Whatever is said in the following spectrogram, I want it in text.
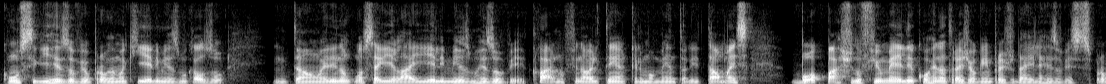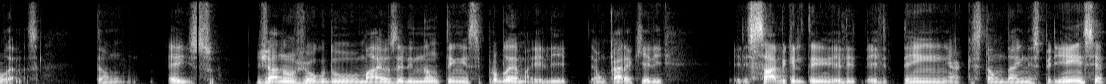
conseguir resolver o problema que ele mesmo causou. Então ele não consegue ir lá e ele mesmo resolver. Claro, no final ele tem aquele momento ali e tal, mas boa parte do filme é ele correndo atrás de alguém para ajudar ele a resolver esses problemas. Então é isso. Já no jogo do Miles ele não tem esse problema. Ele é um cara que ele ele sabe que ele tem, ele, ele tem a questão da inexperiência,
